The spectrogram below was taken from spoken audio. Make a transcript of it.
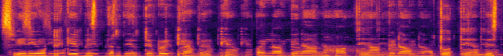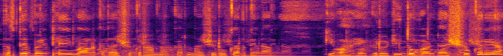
ਸਵੇਰੇ ਉੱਠ ਕੇ ਬਿਸਤਰ ਦੇ ਉੱਤੇ ਬੈਠਿਆਂ ਬੈਠਿਆਂ, ਪਹਿਲਾਂ ਬਿਨਾਂ ਨਹਾਤਿਆਂ, ਬਿਨਾਂ ਮੂੰਹ ਧੋਤਿਆਂ, ਬਿਸਤਰ ਤੇ ਬੈਠਿਆਂ ਹੀ ਮਾਲਕ ਦਾ ਸ਼ੁਕਰਾਨਾ ਕਰਨਾ ਸ਼ੁਰੂ ਕਰ ਦੇਣਾ ਕਿ ਵਾਹਿਗੁਰੂ ਜੀ ਤੁਹਾਡਾ ਸ਼ੁਕਰੀਆ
